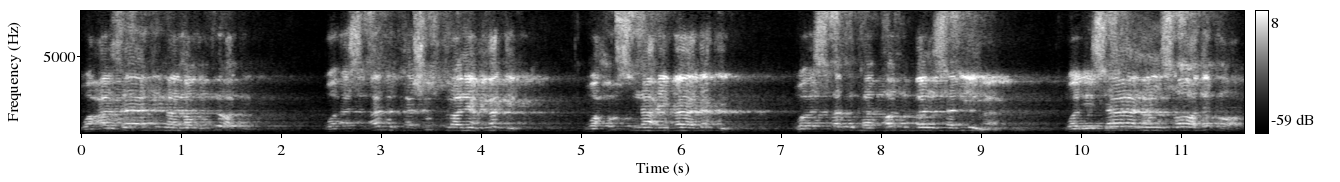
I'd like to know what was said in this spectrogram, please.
وعزائم مغفرتك وأسألك شكر نعمتك وحسن عبادتك وأسألك قلبا سليما ولسانا صادقا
